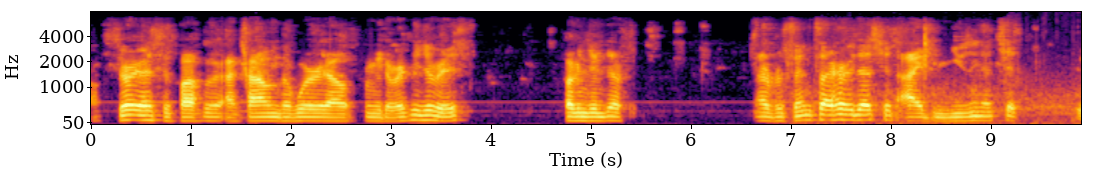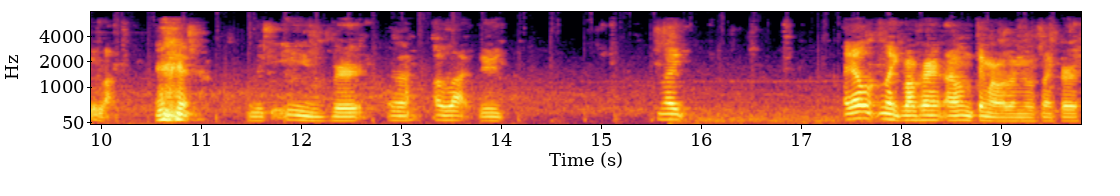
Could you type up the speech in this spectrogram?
Australia, shit's popular. I found the word out from either Ricky Gervais, fucking Jim Jefferies. Ever since I heard that shit, I've been using that shit a lot. like, ever, uh, a lot, dude. Like, I don't like my parents. I don't think my mother knows my curse.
